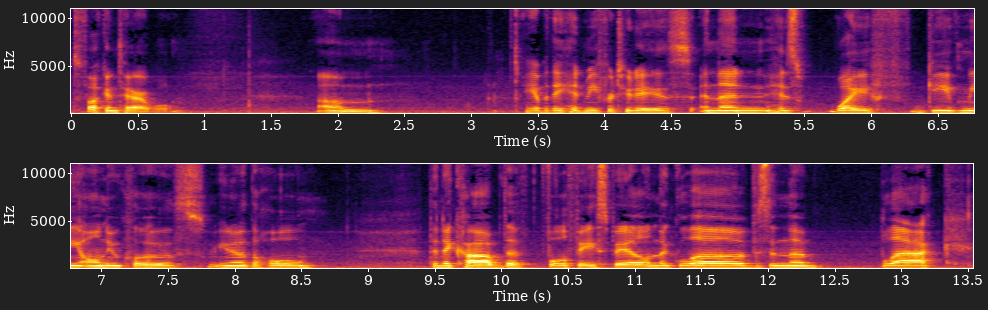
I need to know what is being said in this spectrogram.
it's fucking terrible. Um yeah but they hid me for two days and then his wife gave me all new clothes you know the whole the niqab the full face veil and the gloves and the black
